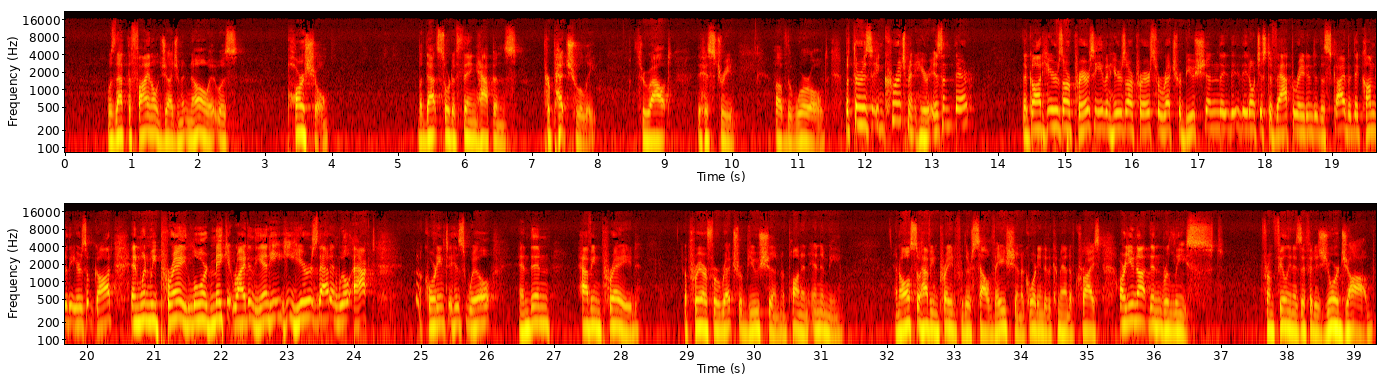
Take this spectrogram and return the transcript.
Was that the final judgment? No, it was partial. But that sort of thing happens perpetually throughout the history of the world. But there is encouragement here, isn't there? That God hears our prayers. He even hears our prayers for retribution. They, they, they, don't just evaporate into the sky, but they come to the ears of God. And when we pray, Lord, make it right in the end, He, he hears that and will act according to His will. And then, having prayed a prayer for retribution upon an enemy, and also having prayed for their salvation according to the command of Christ, are you not then released from feeling as if it is your job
